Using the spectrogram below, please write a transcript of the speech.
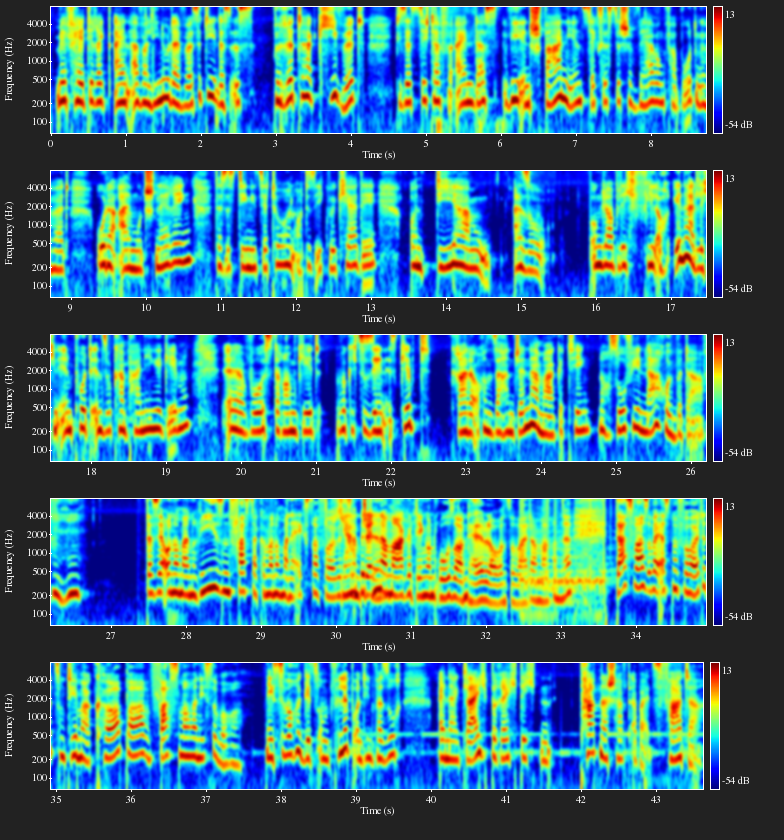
Mir fällt direkt ein Avalino Diversity, das ist Britta Kiewit, die setzt sich dafür ein, dass wie in Spanien sexistische Werbung verboten gehört. Oder Almut Schnerring, das ist die Initiatorin auch des Equal Care Day. Und die haben also unglaublich viel auch inhaltlichen Input in so Kampagnen gegeben, äh, wo es darum geht, wirklich zu sehen, es gibt gerade auch in Sachen Gender Marketing noch so viel Nachholbedarf. Mhm. Das ist ja auch nochmal ein Riesenfass, da können wir nochmal eine extra Folge ja, zum Gender Marketing und rosa und hellblau und so weiter machen. Ne? Das war es aber erstmal für heute zum Thema Körper. Was machen wir nächste Woche? Nächste Woche geht es um Philipp und den Versuch einer gleichberechtigten Partnerschaft, aber als Vater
